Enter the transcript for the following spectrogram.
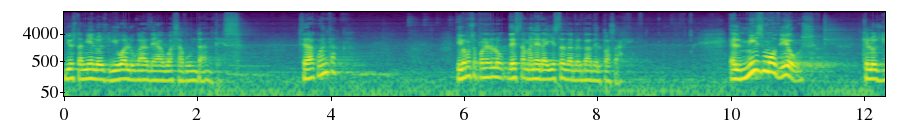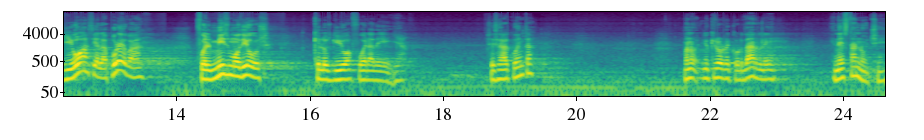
Dios también los guió al lugar de aguas abundantes. ¿Se da cuenta? Y vamos a ponerlo de esta manera, y esta es la verdad del pasaje. El mismo Dios que los guió hacia la prueba fue el mismo Dios que los guió afuera de ella. ¿Se, se da cuenta? Bueno, yo quiero recordarle en esta noche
